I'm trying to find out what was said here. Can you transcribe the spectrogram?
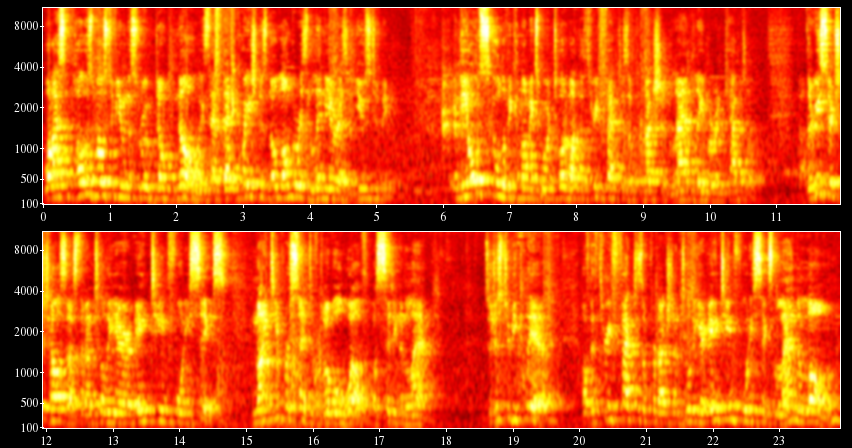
What I suppose most of you in this room don't know is that that equation is no longer as linear as it used to be. In the old school of economics, we were taught about the three factors of production, land, labor, and capital. The research tells us that until the year 1846, 90% of global wealth was sitting in land. So just to be clear, of the three factors of production until the year 1846, land alone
